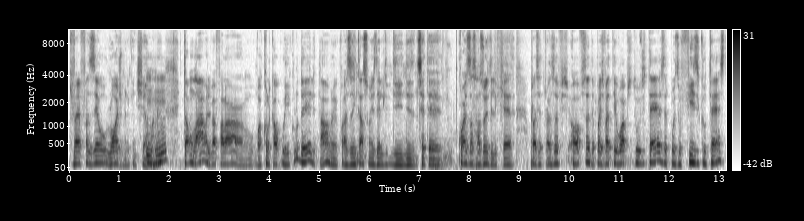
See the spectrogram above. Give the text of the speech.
Que vai fazer o lodgement, que a gente chama, Uhum. né? Então, lá ele vai falar, vai colocar o currículo dele e tal, né? quais as intenções dele de, de, de ter, quais as razões ele quer para ser transit officer. Depois vai ter o aptitude test, depois o physical test.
